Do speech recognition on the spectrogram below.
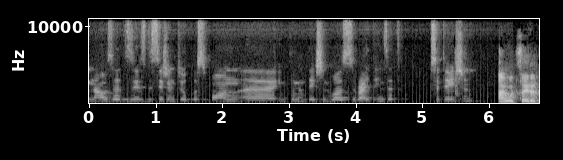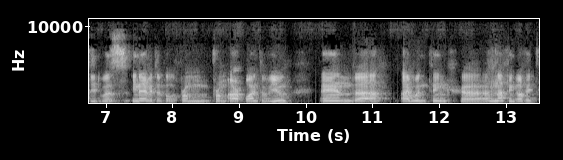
now that this decision to postpone uh, implementation was right in that situation? I would say that it was inevitable from from our point of view, and uh, I wouldn't think uh, nothing of it.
